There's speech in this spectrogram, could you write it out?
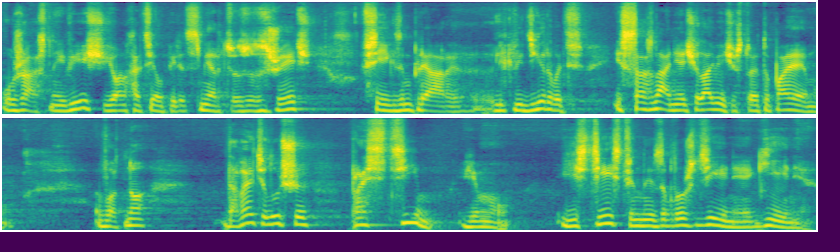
ужасные вещи, и он хотел перед смертью сжечь все экземпляры, ликвидировать из сознания человечества эту поэму. Вот. Но давайте лучше простим ему естественные заблуждения гения.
